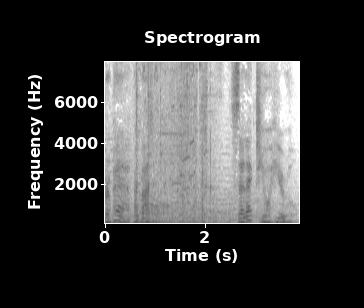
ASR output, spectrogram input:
Prepare for battle. Select your hero.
